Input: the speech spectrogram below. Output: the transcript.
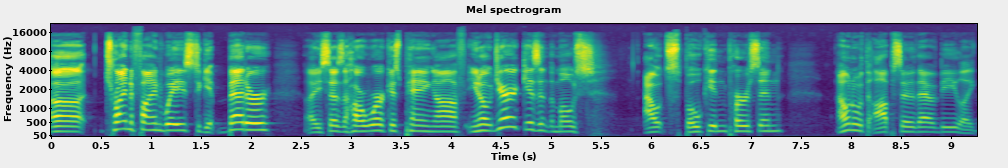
uh, trying to find ways to get better. Uh, he says the hard work is paying off. You know, Jarek isn't the most outspoken person. I don't know what the opposite of that would be, like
